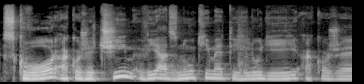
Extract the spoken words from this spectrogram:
Skôr, akože čím viac nutíme tých ľudí akože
